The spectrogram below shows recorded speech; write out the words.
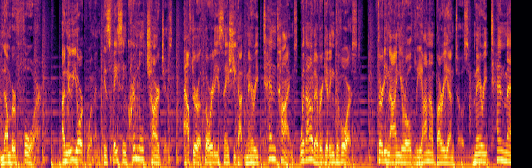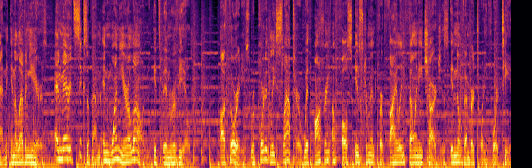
Number 4. A New York woman is facing criminal charges after authorities say she got married 10 times without ever getting divorced. 39-year-old Liana Barrientos married 10 men in 11 years and married six of them in one year alone, it's been revealed. Authorities reportedly slapped her with offering a false instrument for filing felony charges in November 2014.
